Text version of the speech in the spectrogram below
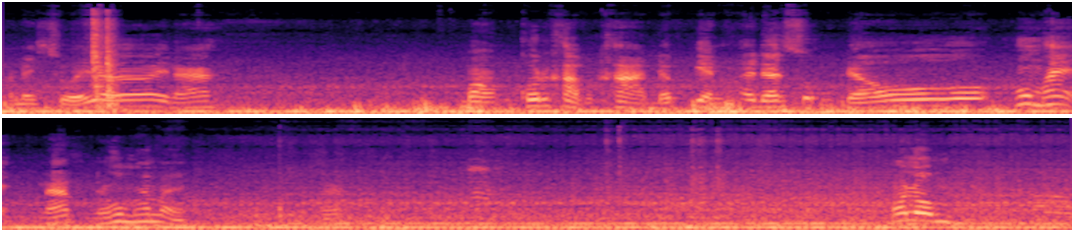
ทำไมสวยเลยนะ บอกคนขับขาดเดี๋ยวเปลี่ยนเอ้ยเดี๋ยวสุเดี๋ยวหุ้มให้นะครับเดี๋ยวหุ้มให้ใหม่นะพัดลมเออ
